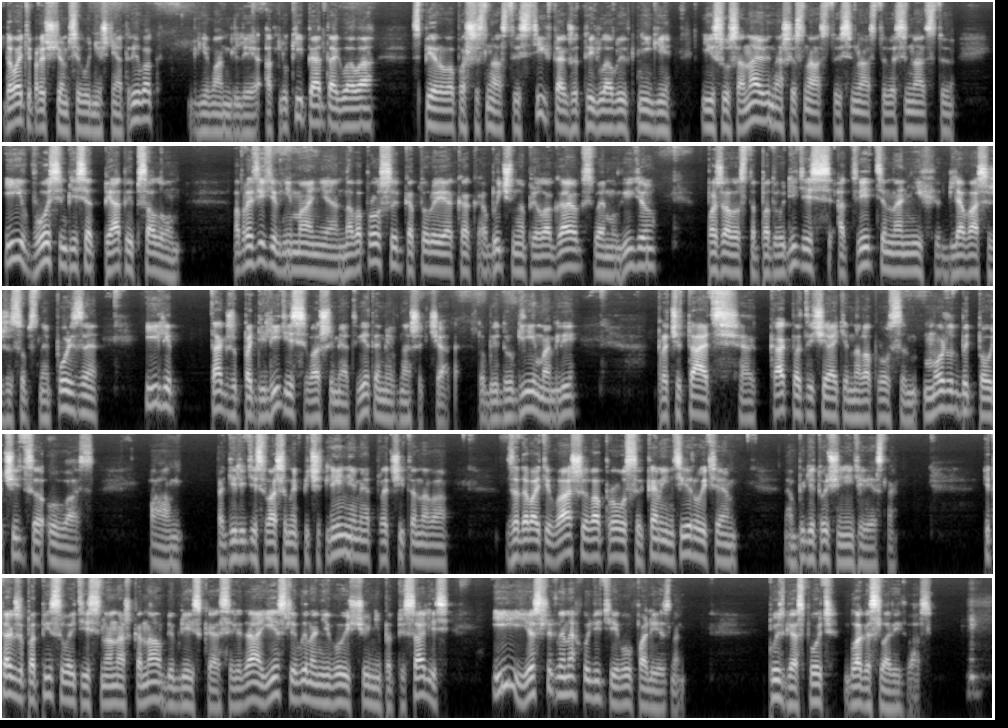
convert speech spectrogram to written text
давайте прочтем сегодняшний отрывок – в Евангелии от Луки, 5 глава, с 1 по 16 стих, также три главы в книге Иисуса Навина, 16, 17, 18 и 85 псалом. Обратите внимание на вопросы, которые я, как обычно, прилагаю к своему видео. Пожалуйста, потрудитесь, ответьте на них для вашей же собственной пользы или также поделитесь вашими ответами в наших чатах, чтобы и другие могли прочитать, как вы отвечаете на вопросы, может быть, поучиться у вас. Поделитесь вашими впечатлениями от прочитанного. Задавайте ваши вопросы, комментируйте. Будет очень интересно. И также подписывайтесь на наш канал «Библейская среда», если вы на него еще не подписались и если вы находите его полезным. Пусть Господь благословит вас.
